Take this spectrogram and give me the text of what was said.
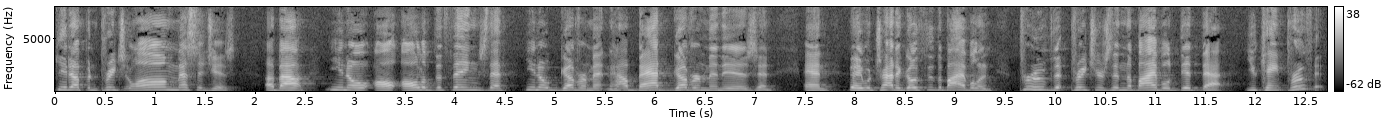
get up and preach long messages about, you know, all, all of the things that, you know, government and how bad government is and, and they would try to go through the Bible and prove that preachers in the Bible did that. You can't prove it.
